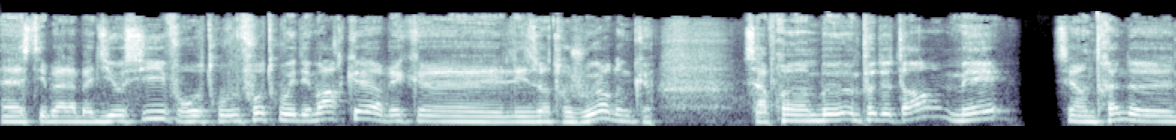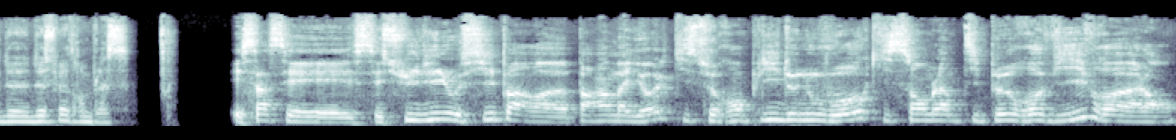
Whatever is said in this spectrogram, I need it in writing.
Esteban Abadi aussi, il faut, retrouver, faut trouver des marques avec euh, les autres joueurs, donc ça prend un peu, un peu de temps, mais c'est en train de, de, se mettre en place. Et ça, c'est suivi aussi par, par un Mayol qui se remplit de nouveau, qui semble un petit peu revivre. Alors,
